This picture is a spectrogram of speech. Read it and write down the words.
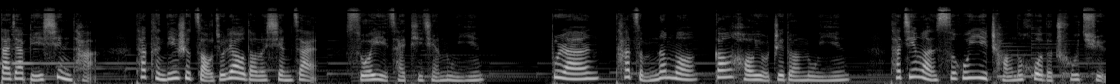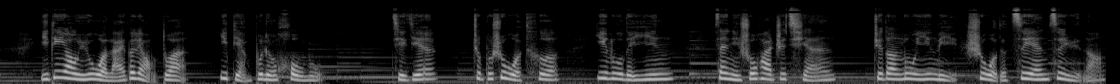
大家别信他，他肯定是早就料到了现在，所以才提前录音，不然他怎么那么刚好有这段录音？他今晚似乎异常的豁得出去，一定要与我来个了断，一点不留后路。姐姐，这不是我特意录的音，在你说话之前，这段录音里是我的自言自语呢。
